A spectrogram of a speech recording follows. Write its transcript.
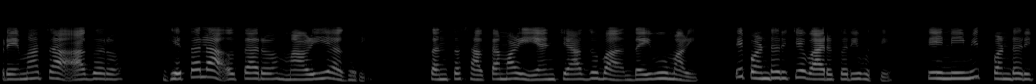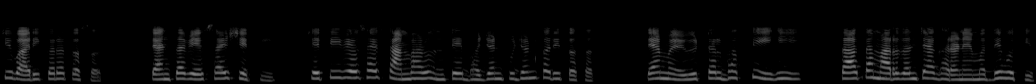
प्रेमाचा आगर घेतला अवतार माळी घरी. संत सावता माळी यांचे आजोबा दैवू माळी ते पंढरीचे वारकरी होते. ते नियमित पंढरीची वारी करत असत. त्यांचा व्यवसाय शेती. शेती व्यवसाय सांभाळून ते भजन पूजन करीत असत. त्यामुळे विठ्ठल भक्ती ही सावता महाराजांच्या घराण्यामध्ये होतीच.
